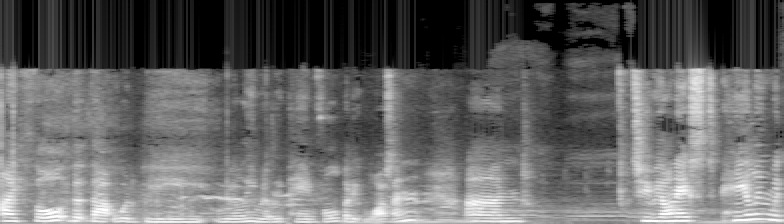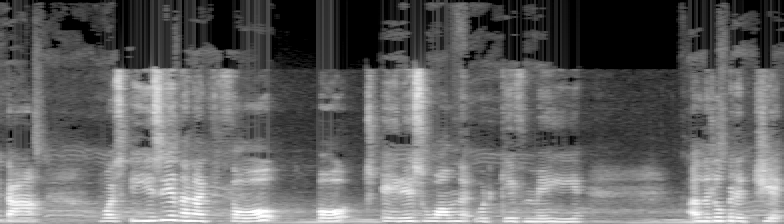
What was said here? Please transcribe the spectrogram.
I thought that that would be really, really painful, but it wasn't. And to be honest, healing with that was easier than I thought, but it is one that would give me a little bit of jip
